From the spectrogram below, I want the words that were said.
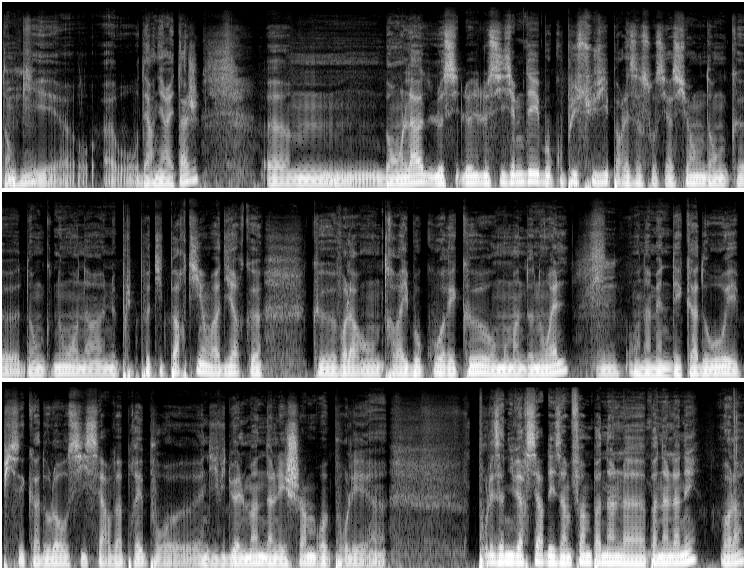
donc mhm. qui est euh, au, dernier étage. Euh, bon là, le, le, 6 D est beaucoup plus suivi par les associations, donc, euh, donc nous on a une plus petite partie, on va dire que, que voilà, on travaille beaucoup avec eux au moment de Noël. Mhm. On amène des cadeaux et puis ces cadeaux-là aussi servent après pour individuellement dans les chambres pour les pour les anniversaires des enfants pendant la pendant l'année. Voilà.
